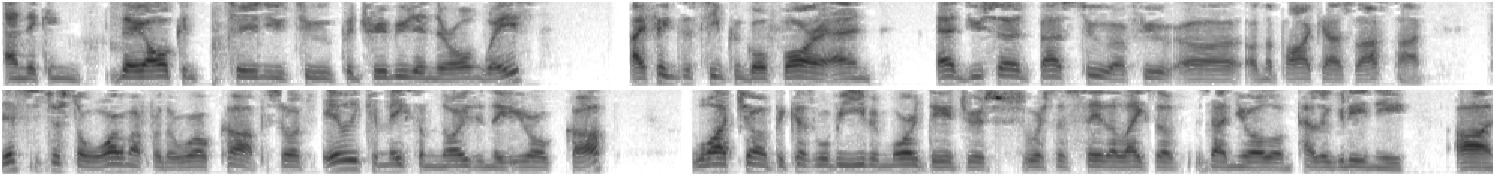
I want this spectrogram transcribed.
and they can, they all continue to contribute in their own ways, I think this team can go far. And Ed, you said best too a few uh, on the podcast last time. This is just a warm up for the World Cup. So if Italy can make some noise in the Euro Cup, watch out because we'll be even more dangerous, which to say the likes of Zaniolo and Pellegrini uh,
